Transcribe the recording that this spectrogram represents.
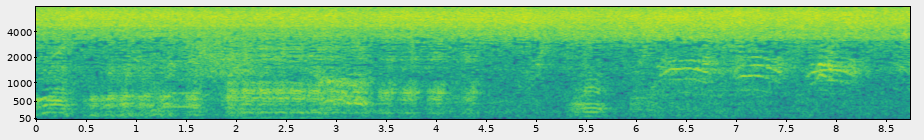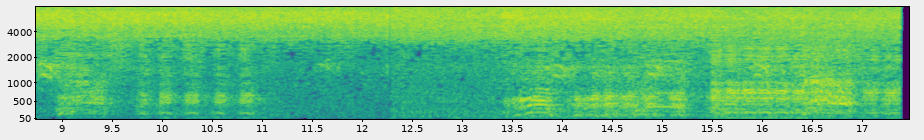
Oh, my God.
